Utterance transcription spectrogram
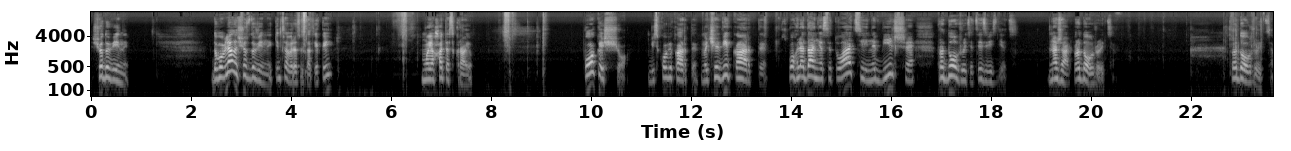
Щодо війни. Домовляли щось до війни. Кінцевий результат який? Моя хата з краю. Поки що військові карти, мечові карти, споглядання ситуації не більше продовжується цей звіздець. На жаль, продовжується. Продовжується.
